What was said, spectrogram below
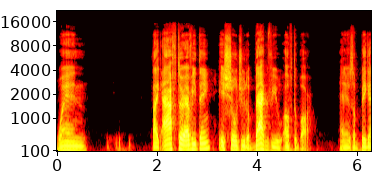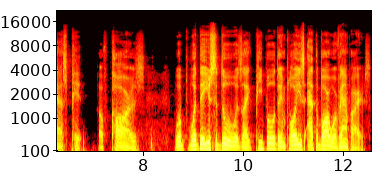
when like after everything, it showed you the back view of the bar. And it was a big ass pit of cars. What what they used to do was like people, the employees at the bar were vampires.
